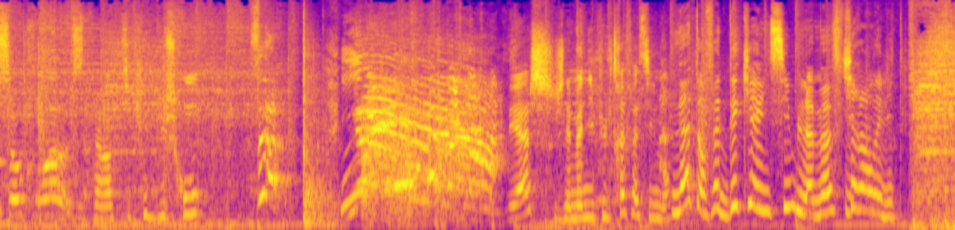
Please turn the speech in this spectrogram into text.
So close. Faire un petit cri de bûcheron. Ça Les haches, je les manipule très facilement. Nat, en fait, dès qu'il y a une cible, la meuf, tireur d'élite. La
